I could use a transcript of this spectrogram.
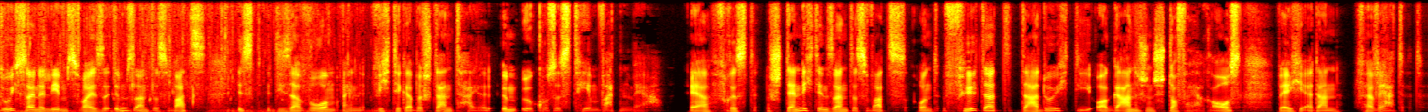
durch seine Lebensweise im Sand des Watts ist dieser Wurm ein wichtiger Bestandteil im Ökosystem Wattenmeer. Er frisst ständig den Sand des Watts und filtert dadurch die organischen Stoffe heraus, welche er dann verwertet.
